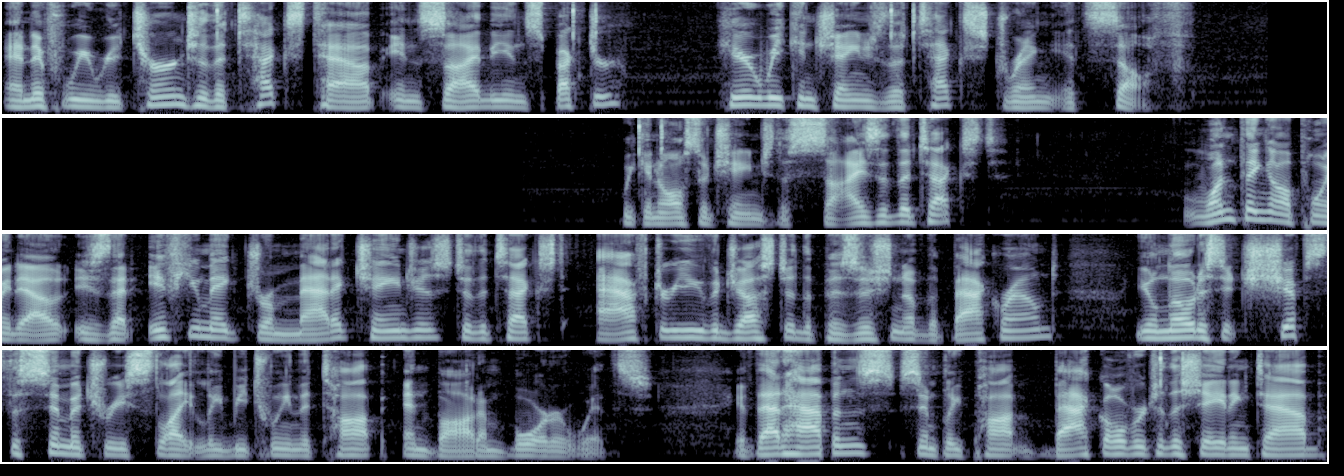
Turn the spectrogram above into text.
And if we return to the text tab inside the inspector, here we can change the text string itself. We can also change the size of the text. One thing I'll point out is that if you make dramatic changes to the text after you've adjusted the position of the background, you'll notice it shifts the symmetry slightly between the top and bottom border widths. If that happens, simply pop back over to the shading tab,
